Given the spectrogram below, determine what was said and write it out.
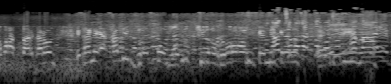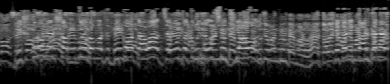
আওয়াজ তার কারণ এখানে একাধিক দ্রব্য মজুদ ছিল রং কেমিক্যাল বিস্ফোরণের শব্দ এবং বিকট আওয়াজ যেমনটা তুমি বলছো জিয়াউল। সেখানে কারখানার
